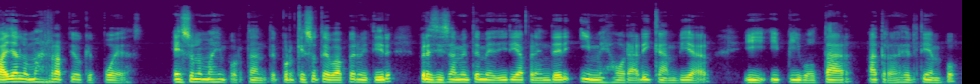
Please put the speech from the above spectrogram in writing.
falla lo más rápido que puedas. Eso es lo más importante, porque eso te va a permitir precisamente medir y aprender y mejorar y cambiar y, pivotar a través del tiempo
